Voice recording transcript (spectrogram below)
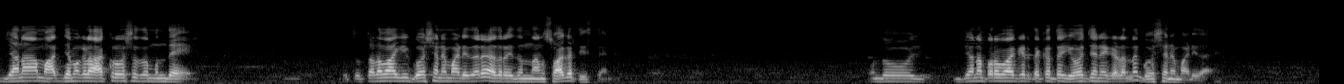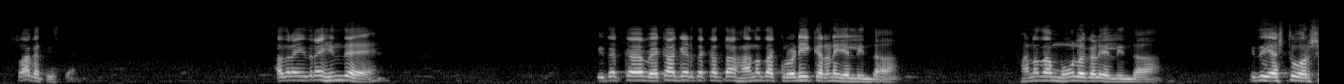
ಜನ ಮಾಧ್ಯಮಗಳ ಆಕ್ರೋಶದ ಮುಂದೆ ಇವತ್ತು ತಡವಾಗಿ ಘೋಷಣೆ ಮಾಡಿದ್ದಾರೆ, ಆದರೆ ಇದನ್ನು ನಾನು ಸ್ವಾಗತಿಸ್ತೇನೆ. ಒಂದು ಜನಪರವಾಗಿರ್ತಕ್ಕಂಥ ಯೋಜನೆಗಳನ್ನು ಘೋಷಣೆ ಮಾಡಿದ್ದಾರೆ. ಸ್ವಾಗತಿಸ್ತೇನೆ. ಆದರೆ ಇದರ ಹಿಂದೆ ಇದಕ್ಕೆ ಬೇಕಾಗಿರ್ತಕ್ಕಂಥ ಹಣದ ಕ್ರೋಢೀಕರಣ ಎಲ್ಲಿಂದ, ಹಣದ ಮೂಲಗಳು ಎಲ್ಲಿಂದ, ಇದು ಎಷ್ಟು ವರ್ಷ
